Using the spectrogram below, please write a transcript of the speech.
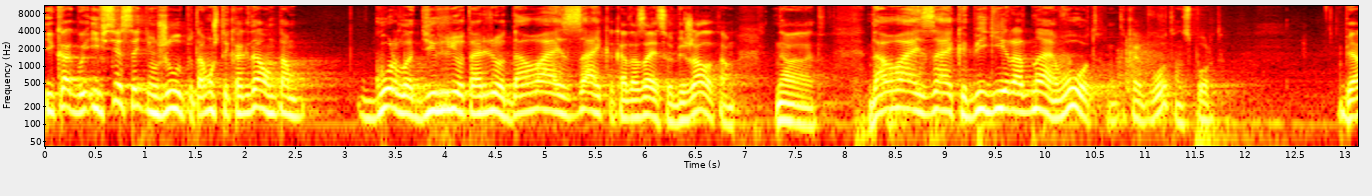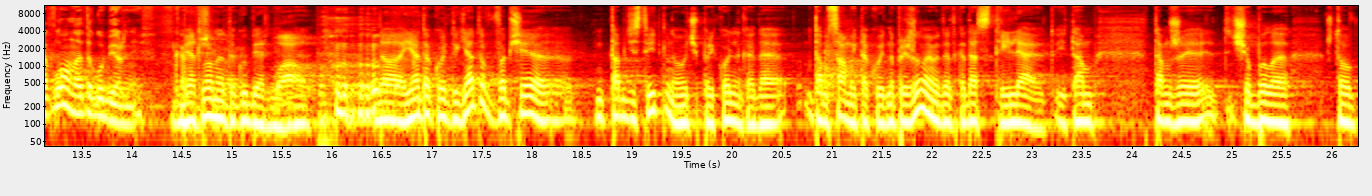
И как бы и все с этим живут, потому что когда он там горло дерет, орет, давай, зайка, когда Зайцева бежала там, давай, зайка, беги, родная, вот, это как бы вот он спорт. Биатлон это губерния. Биатлон это губерния. Вау. Да. Да, я такой, я-то вообще, э, там действительно очень прикольно, когда, там самый такой напряженный момент, это когда стреляют, и там, там же еще было, что,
